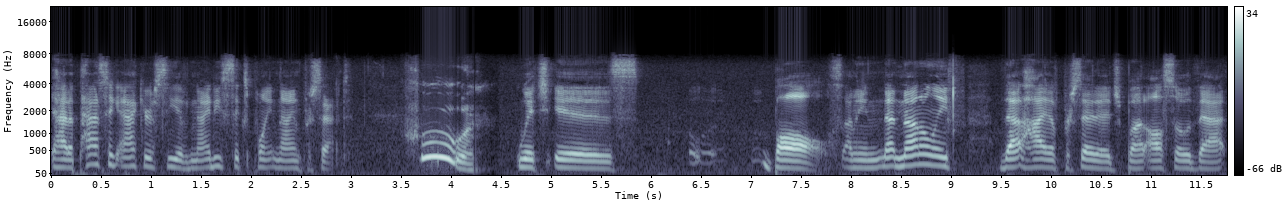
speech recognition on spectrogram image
had a passing accuracy of 96.9 percent. Which is balls. I mean, not only that high of percentage, but also that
